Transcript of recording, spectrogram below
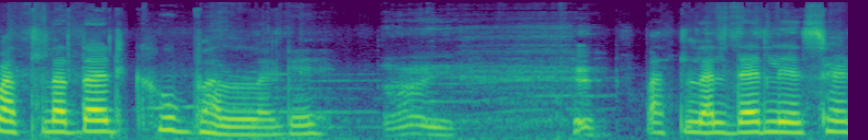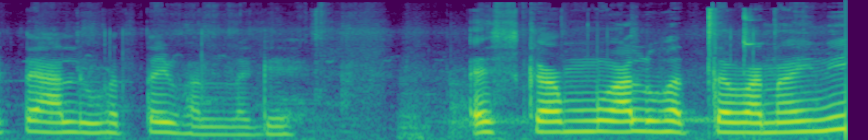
পাতলা ডাল খুব ভালো লাগে। পাতলা ডালের সাথে আলু ভর্তাই ভালো লাগে। আজকে আম্মু আলু ভর্তা বানাইনি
